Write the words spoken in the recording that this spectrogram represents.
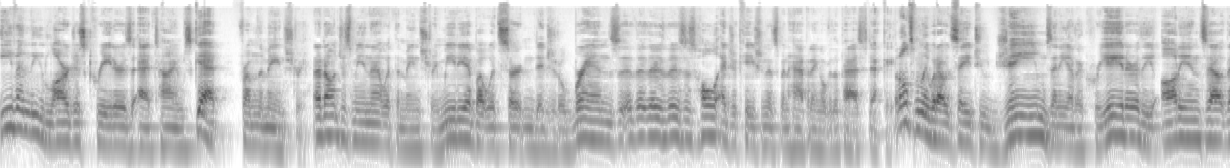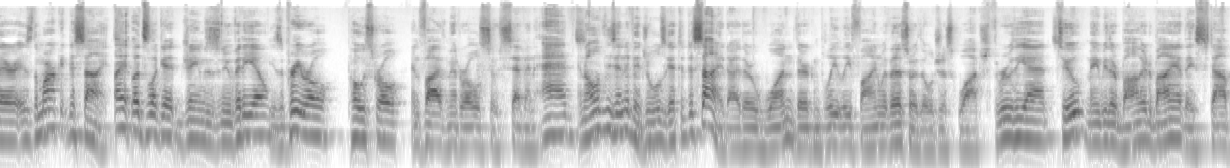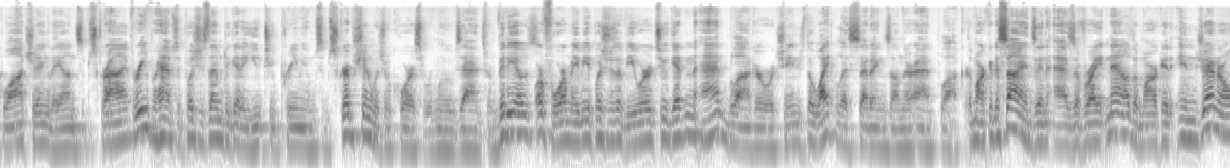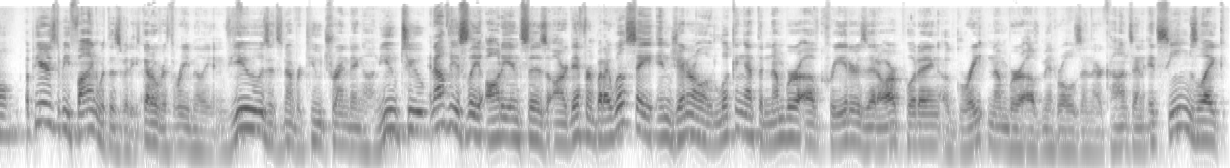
even the largest creators at times get from the mainstream. I don't just mean that with the mainstream media, but with certain digital brands. There's, there's this whole education that's been happening over the past decade. But ultimately, what I would say to James, any other creator, the audience out there, is the market decides. All right, let's look at James's new video. He's a pre-roll, post-roll, and five mid-rolls, so seven ads. And all of these individuals get to decide. Either one, they're completely fine with this, or they'll just watch through the ad. Two, maybe they're bothered by it, they stop watching, they unsubscribe. Three, perhaps it pushes them to get a YouTube Premium subscription, which of course removes ads from videos. Or four, maybe it pushes a viewer to get an ad blocker or change the whitelist settings on their ad blocker. The market decides, and as of right now, the market in general appears to be fine with this video. It's got over 3 million views, it's number two trending on YouTube, and obviously audiences are different, but I will say in general, looking at the number of creators that are putting a great number of mid-rolls in their content, it seems like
